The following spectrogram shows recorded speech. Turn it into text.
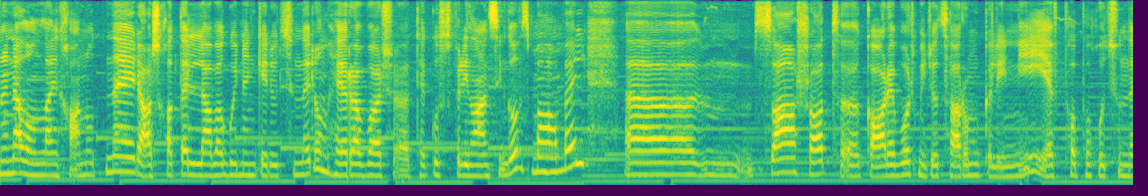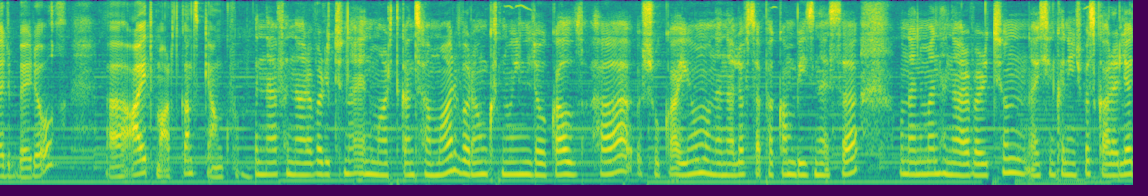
ունենալ on-line խանութներ, աշխատել լավագույն ընկերություններում, հերավար թեկուս ֆրիլանսինգով զբաղվել, սա շատ կարևոր միջոցառում կլինի եւ փոփոխություններ բերող այդ մարդկանց կյանքում։ Նաև հնարավորություն է այն մարդկանց համար, որոնք նույն լոկալ, հա, շուկայում ունենալով սեփական բիզնեսը, ունենում են հնարավորություն, այսինքն ինչպես կարելի է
